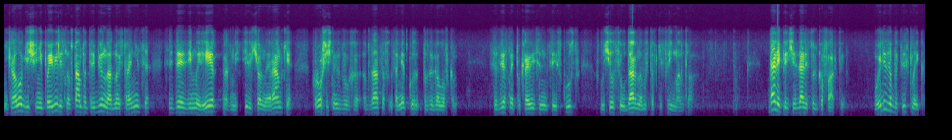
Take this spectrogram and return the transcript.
Некрологи еще не появились, но в Тампа Трибюн на одной странице с рецензией Мэри Эйр разместили в черной рамке – крошечных двух абзацев заметку под заголовком. С известной покровительницей искусств случился удар на выставке Фримантла. Далее перечислялись только факты. У Элизабет Истлейк,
